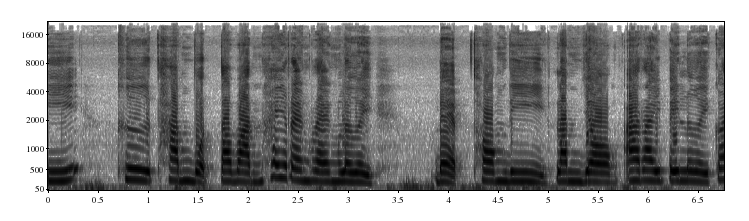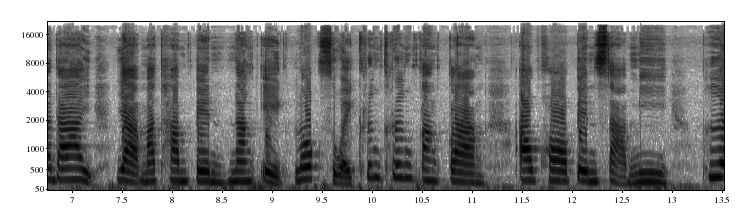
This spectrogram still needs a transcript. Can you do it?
นี้ คือทำบทตะวันให้แรงๆเลย แบบทองดีลำยองอะไรไปเลยก็ได้ อย่ามาทำเป็นนางเอกโลกสวยครึ่งครึ่งๆกลางๆเอาพอเป็นสามี เพื่อ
